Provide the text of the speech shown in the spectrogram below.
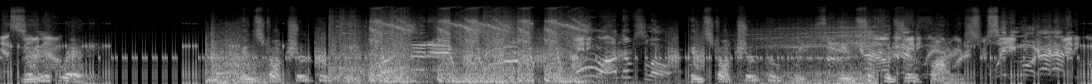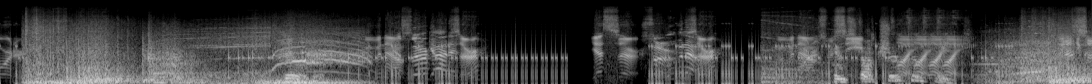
Yes, sir. Unit Now. ready. Construction complete. Waiting on the floor. Construction complete. Sir, Insufficient Waiting funds. orders received. Waiting order. Got it. Waiting orders. Building. Moving out. Sir. Got it. Sir. Yes, sir. Sir, moving out. Sir. Moving out. Received. Construction Deploy. complete. Yes, sir.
